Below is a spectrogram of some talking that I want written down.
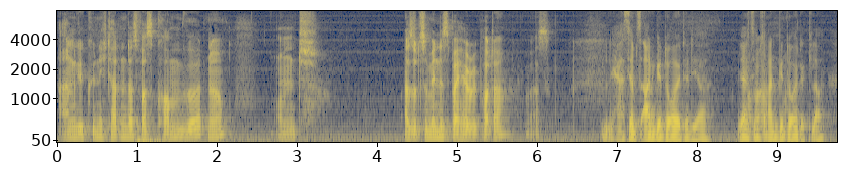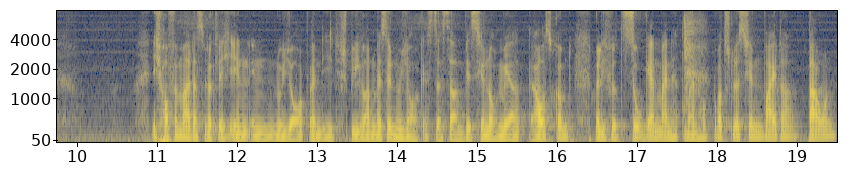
angekündigt hatten, dass was kommen wird, ne? Und. Also zumindest bei Harry Potter. Was? Ja, sie haben es angedeutet, ja. Ja, sie haben es angedeutet, klar ich hoffe mal, dass wirklich in, in New York, wenn die Spielwarenmesse in New York ist, dass da ein bisschen noch mehr rauskommt, weil ich würde so gern mein, mein Hogwarts-Schlösschen weiterbauen.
